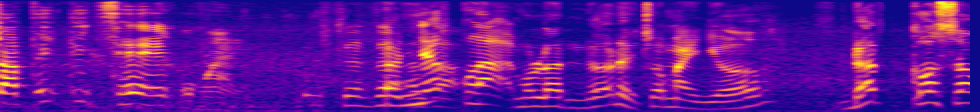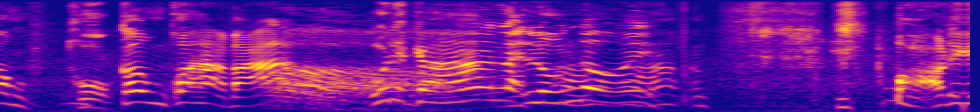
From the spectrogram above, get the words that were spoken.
Tao thích cái xe của mày. Dạ, tao nhắc lại một lần nữa để cho mày nhớ. Đất có sông thổ công có hà bá. Ôi đại ca lại lún rồi. Bỏ đi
